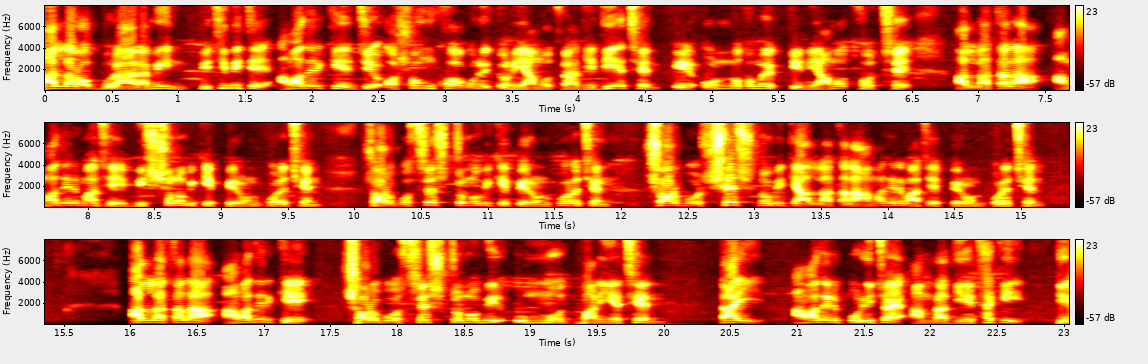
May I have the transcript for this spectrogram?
আল্লাহ রব্বুল আলমিন পৃথিবীতে আমাদেরকে যে অসংখ্য অগণিত নিয়ামত রাজি দিয়েছেন, এর অন্যতম একটি নিয়ামত হচ্ছে আল্লাহ তালা আমাদের মাঝে বিশ্বনবীকে প্রেরণ করেছেন, সর্বশ্রেষ্ঠ নবীকে প্রেরণ করেছেন, সর্বশেষ নবীকে আল্লাহ তালা আমাদের মাঝে প্রেরণ করেছেন। আল্লাহ তালা আমাদেরকে সর্বশ্রেষ্ঠ নবীর উম্মত বানিয়েছেন, তাই আমাদের পরিচয় আমরা দিয়ে থাকি যে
